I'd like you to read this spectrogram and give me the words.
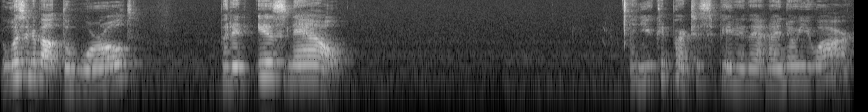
It wasn't about the world, but it is now. And you can participate in that, and I know you are.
